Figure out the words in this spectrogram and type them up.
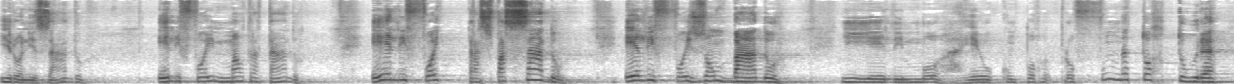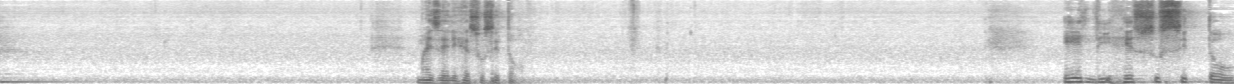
ironizado, ele foi maltratado, ele foi traspassado, ele foi zombado e ele morreu com profunda tortura mas ele ressuscitou. Ele ressuscitou.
